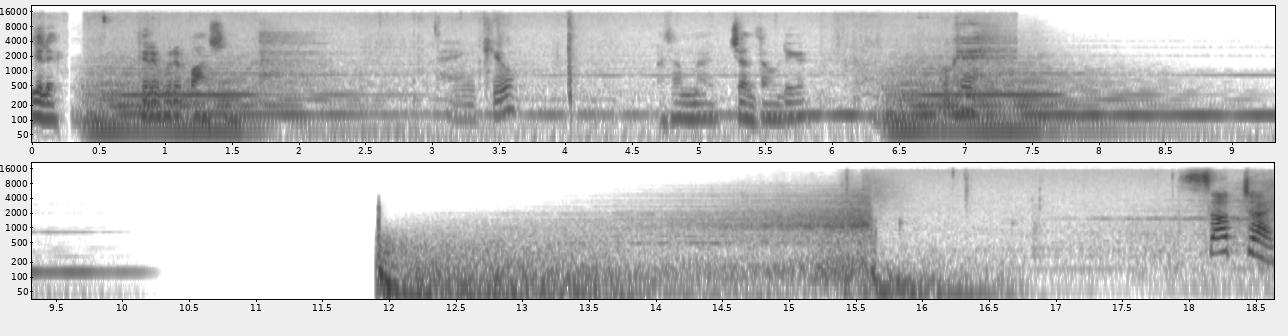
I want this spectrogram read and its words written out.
ये ले तेरे पूरे पाँच लाख थैंक यू अच्छा मैं चलता हूँ ठीक है? ओके साहब चाय।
